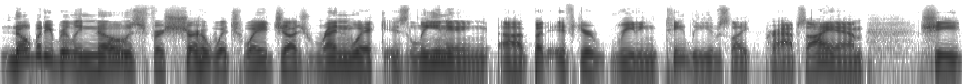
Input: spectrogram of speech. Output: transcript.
nobody really knows for sure which way Judge Renwick is leaning. Uh, but if you're reading tea leaves, like perhaps I am, she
